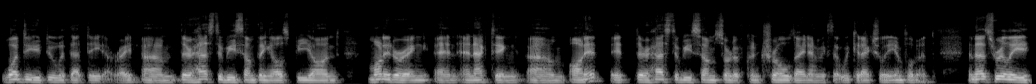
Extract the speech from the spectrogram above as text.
what do you do with that data, right? Um, there has to be something else beyond monitoring and, and acting um, on it. it. There has to be some sort of control dynamics that we could actually implement, and that's really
